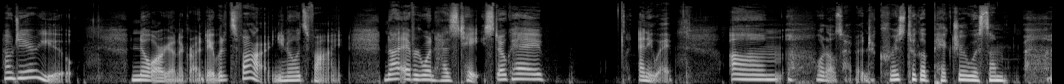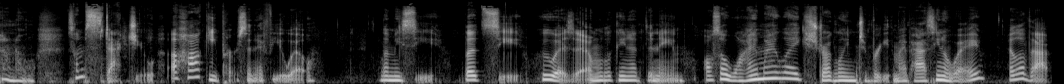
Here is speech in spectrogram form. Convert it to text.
How dare you? No Ariana Grande, but it's fine. You know, it's fine. Not everyone has taste, okay? Anyway, um, what else happened? Chris took a picture with some, I don't know, some statue, a hockey person, if you will. Let me see. Let's see. Who is it? I'm looking at the name. Also, why am I like struggling to breathe? Am I passing away? I love that.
